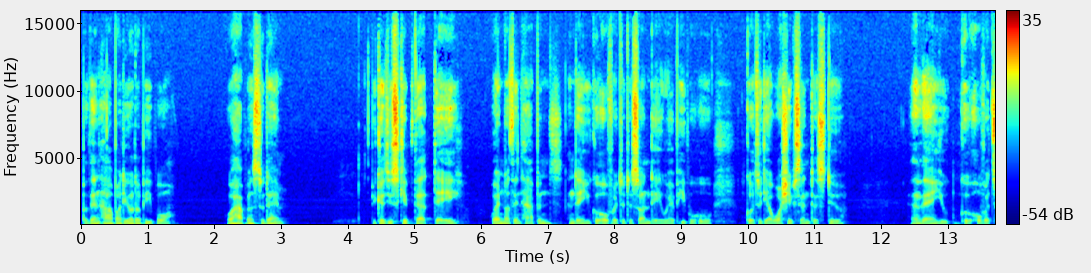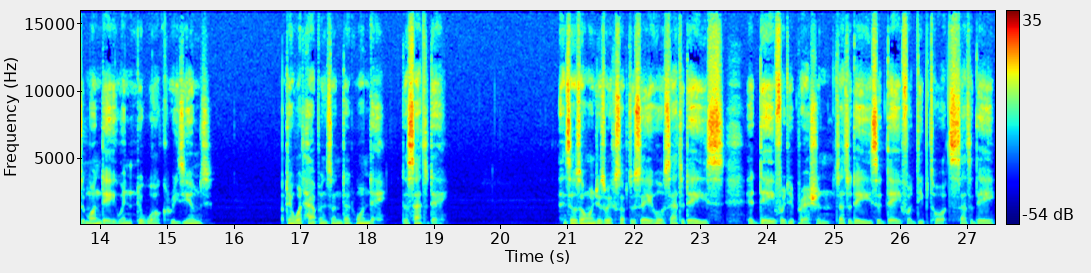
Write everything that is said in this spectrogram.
But then how about the other people? What happens to them? Because you skip that day where nothing happens and then you go over to the Sunday where people who go to their worship centers do. And then you go over to Monday when the work resumes. But then what happens on that one day, the Saturday? And so someone just wakes up to say, oh, Saturday is a day for depression. Saturday is a day for deep thoughts. Saturday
